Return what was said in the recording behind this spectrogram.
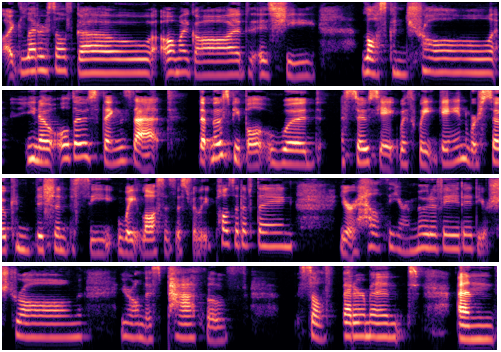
like let herself go. Oh my god, is she lost control?" You know, all those things that that most people would associate with weight gain. We're so conditioned to see weight loss as this really positive thing. You're healthy, you're motivated, you're strong, you're on this path of self betterment. And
